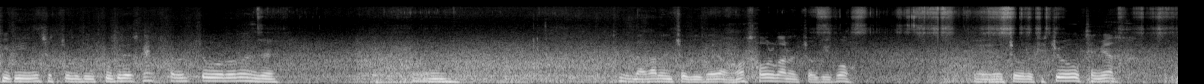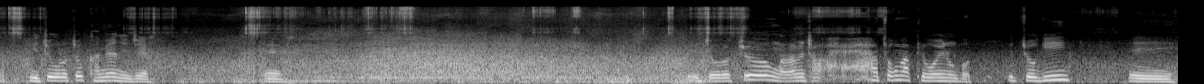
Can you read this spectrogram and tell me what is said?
길이 저쪽에도 있고 그래서 저쪽으로는 이제 음, 그 나가는 쪽이고요. 서울 가는 쪽이고. 예, 이쪽으로 이렇게 쭉 되면 이쪽으로 쭉 가면 이제 예, 이쪽으로 쭉 나가면 저 조그맣게 보이는 곳. 그쪽이 예,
